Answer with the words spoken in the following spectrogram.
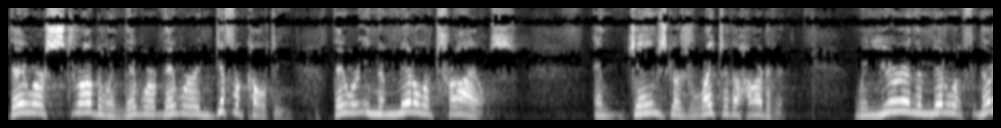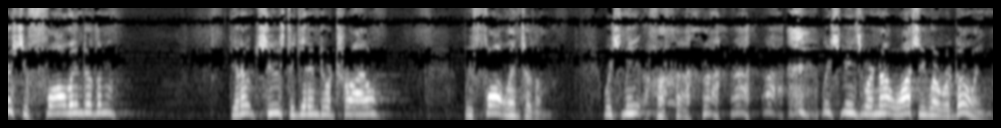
They were struggling. They were, they were in difficulty. They were in the middle of trials. And James goes right to the heart of it. When you're in the middle of, notice you fall into them. You don't choose to get into a trial we fall into them, which, mean, which means we're not watching where we're going.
